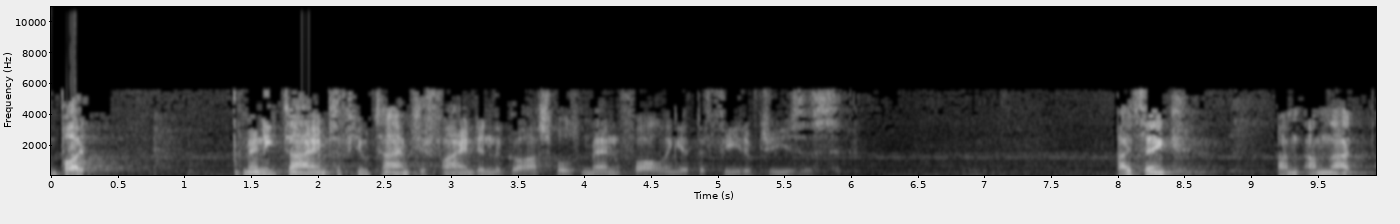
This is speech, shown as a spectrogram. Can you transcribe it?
but Many times, a few times you find in the Gospels men falling at the feet of Jesus. I think, I'm, I'm not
